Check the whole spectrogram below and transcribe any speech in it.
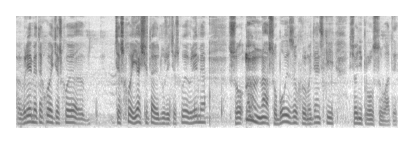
Время такое тяжкое, тяжкое, я вважаю, дуже тяжке время, що наш обов'язок громадянський сьогодні проголосувати.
